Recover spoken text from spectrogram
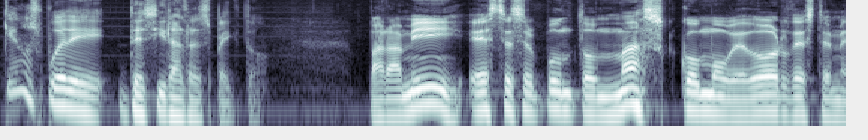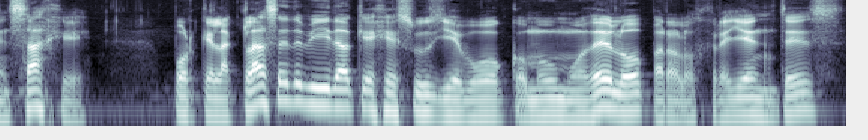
¿Qué nos puede decir al respecto? Para mí, este es el punto más conmovedor de este mensaje, porque la clase de vida que Jesús llevó como un modelo para los creyentes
